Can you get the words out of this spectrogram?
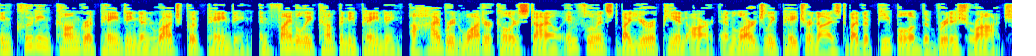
including Kangra painting and Rajput painting, and finally company painting, a hybrid watercolor style influenced by European art and largely patronized by the people of the British Raj.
